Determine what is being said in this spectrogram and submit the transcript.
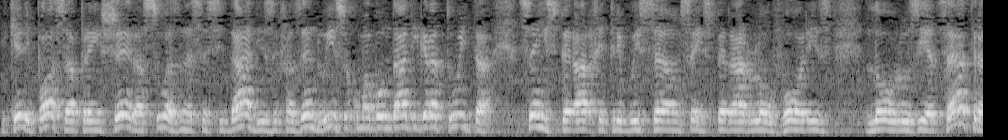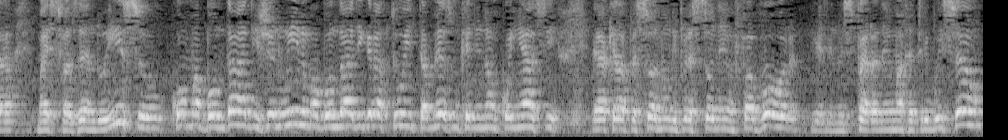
e que ele possa preencher as suas necessidades e fazendo isso com uma bondade gratuita, sem esperar retribuição, sem esperar louvores, louros e etc., mas fazendo isso com uma bondade genuína, uma bondade gratuita, mesmo que ele não conhece, é aquela pessoa não lhe prestou nenhum favor, ele não espera nenhuma retribuição,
